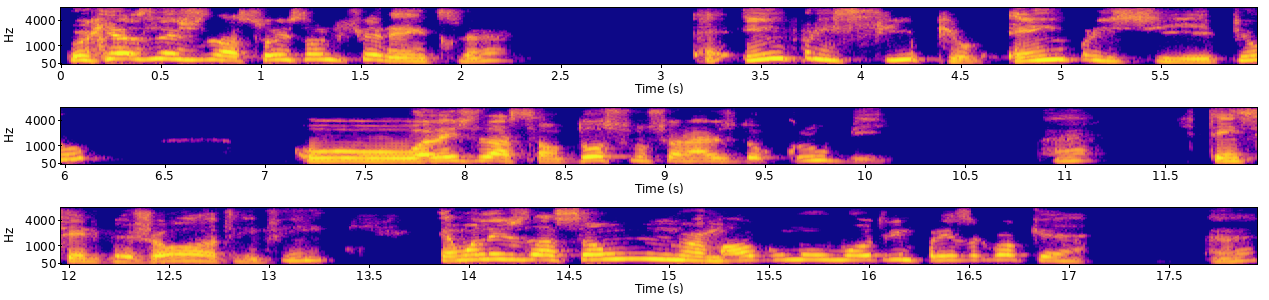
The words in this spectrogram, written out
Porque as legislações são diferentes, né? É, em princípio, em princípio, o, a legislação dos funcionários do clube, né, que tem CNPJ, enfim, é uma legislação normal como uma outra empresa qualquer. Né?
